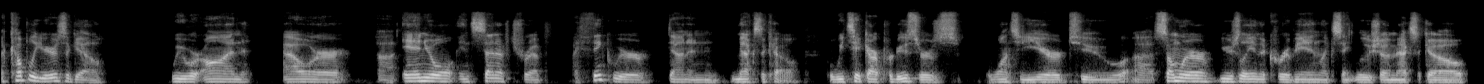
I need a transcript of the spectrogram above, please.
a couple years ago, we were on our uh, annual incentive trip. I think we were down in Mexico, but we take our producers once a year to uh, somewhere, usually in the Caribbean, like St. Lucia, Mexico,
